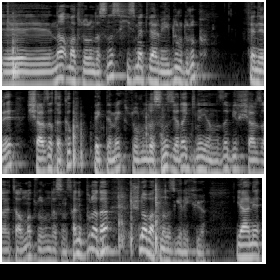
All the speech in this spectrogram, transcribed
ee, ne yapmak zorundasınız? Hizmet vermeyi durdurup feneri şarja takıp beklemek zorundasınız ya da yine yanınıza bir şarj aleti almak zorundasınız. Hani burada şuna bakmanız gerekiyor. Yani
